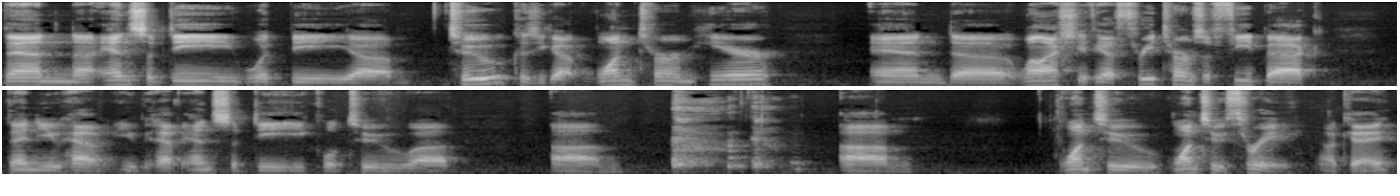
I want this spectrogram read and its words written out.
then n sub d would be um, two because you got one term here, and well, actually, if you have three terms of feedback, then you have you could have n sub d equal to um, um, one, two, one, two, three. Okay,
